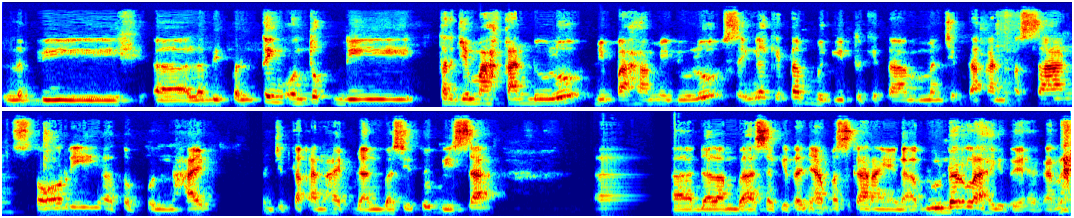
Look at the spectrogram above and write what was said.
lebih uh, lebih penting untuk diterjemahkan dulu, dipahami dulu sehingga kita begitu kita menciptakan pesan, story ataupun hype, menciptakan hype dan buzz itu bisa uh, dalam bahasa kitanya apa sekarang ya nggak blunder lah gitu ya karena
